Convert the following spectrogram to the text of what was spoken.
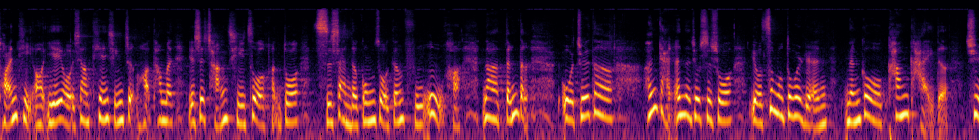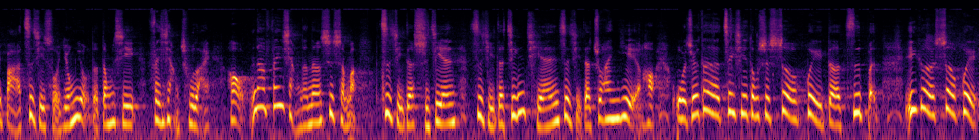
团体哦，也有像天行者哈，他们也是长期做很多慈善的工作跟服务哈。那等等，我觉得。很感恩的就是说，有这么多人能够慷慨的去把自己所拥有的东西分享出来。好，那分享的呢是什么？自己的时间、自己的金钱、自己的专业。哈，我觉得这些都是社会的资本。一个社会。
